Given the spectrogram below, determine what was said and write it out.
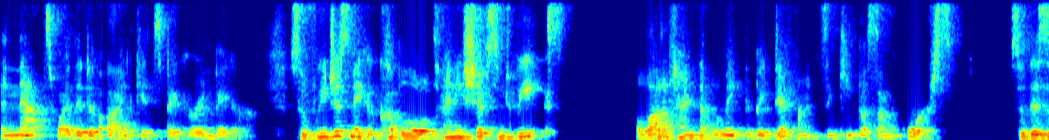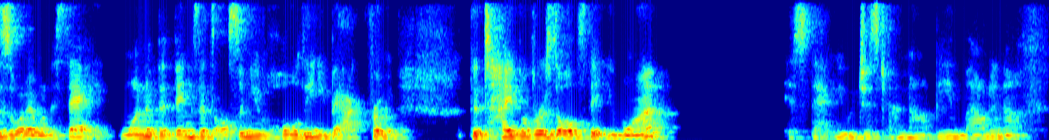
And that's why the divide gets bigger and bigger. So if we just make a couple little tiny shifts and tweaks, a lot of times that will make the big difference and keep us on course. So this is what I want to say. One of the things that's also you holding you back from the type of results that you want is that you just are not being loud enough.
